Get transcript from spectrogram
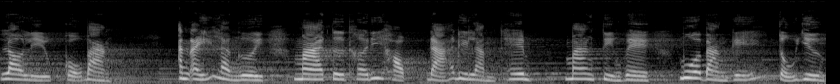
lo liệu cổ bàn. Anh ấy là người mà từ thời đi học đã đi làm thêm, mang tiền về mua bàn ghế, tủ giường.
